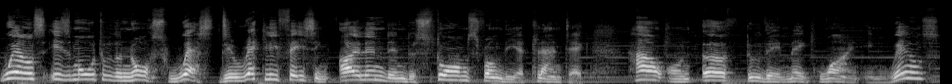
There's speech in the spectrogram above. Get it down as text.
Wales is more to the northwest, directly facing Ireland and the storms from the Atlantic. How on earth do they make wine in Wales?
